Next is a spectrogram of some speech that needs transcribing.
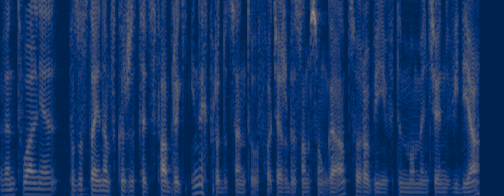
Ewentualnie pozostaje nam skorzystać z fabryk innych producentów, chociażby Samsunga, co robi w tym momencie Nvidia.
